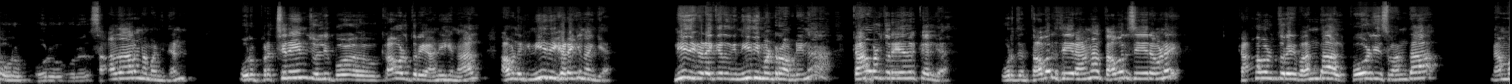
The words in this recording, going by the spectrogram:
ஒரு ஒரு ஒரு சாதாரண மனிதன் ஒரு பிரச்சனைன்னு சொல்லி போ- காவல்துறை அணுகினால் அவனுக்கு நீதி கிடைக்கணும் அங்க. நீதி கிடைக்கிறதுக்கு நீதிமன்றம் அப்படின்னா காவல்துறை எதிர்க்கங்க ஒருத்தன் தவறு செய்யறான்னா தவறு செய்யறவனை காவல்துறை வந்தால் போலீஸ் வந்தா நம்ம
